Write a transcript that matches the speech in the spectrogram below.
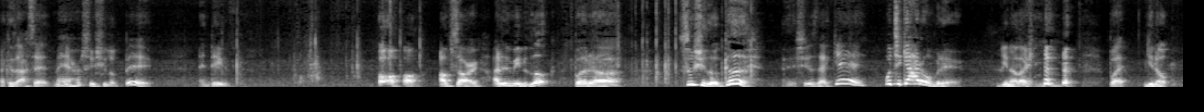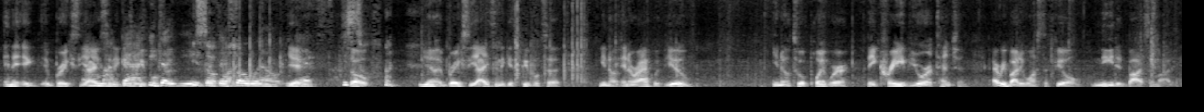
because I said, man, her sushi looked big, and David, oh, oh, oh, I'm sorry, I didn't mean to look, but uh, sushi look good. And she was like, yeah, what you got over there? You know, like, but you know, and it, it, it breaks the oh ice my and it gets God, people he to, does, yeah, he He's so does that so well. Yeah. Yes. He's so, so you know, it breaks the ice and it gets people to, you know, interact with you, you know, to a point where they crave your attention. Everybody wants to feel needed by somebody.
